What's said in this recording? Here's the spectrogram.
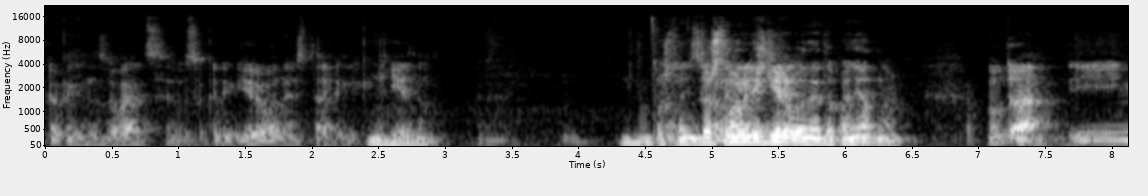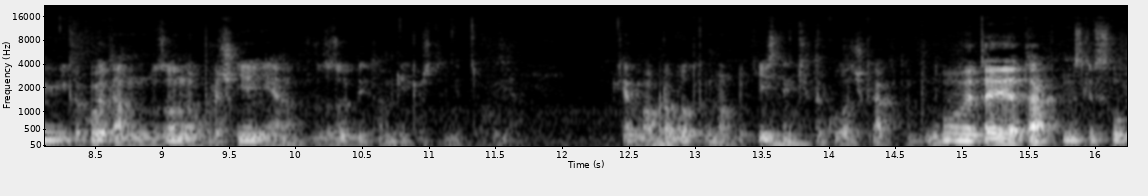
как они называются, высоколегированные стали или какие Мгм. там. Ну, то, Ну, что, то, что они легированы, это понятно. Ну да, и никакой там зоны упрочнения в зубе там, мне кажется, нет нихуя. Термообработка, может быть, есть на каких-то кулачках. Там. Ну, это я так, мысли вслух.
